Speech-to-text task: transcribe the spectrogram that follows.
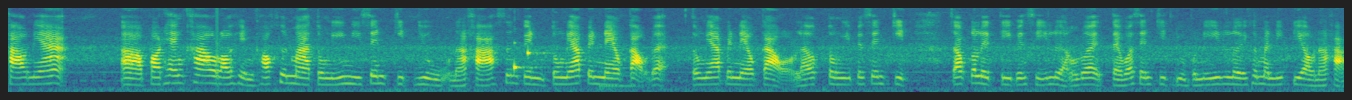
คราวเนี้ยอพอแท่งเข้าเราเห็นเขาขึ้นมาตรงนี้มีเส้นกิดอยู่นะคะ ซึ่งเป็นตรงเนี้ยเป็นแนวเก่าด้วย ตรงเนี้ยเป็นแนวเก่า แล้วตรงนี้เป็นเส้นกิดเจ้าก็เลยตีเป็นสีเหลืองด้วย แต่ว่าเส้นกิดอยู่บนนี้เลยขึ้นมานิดเดียวนะคะ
